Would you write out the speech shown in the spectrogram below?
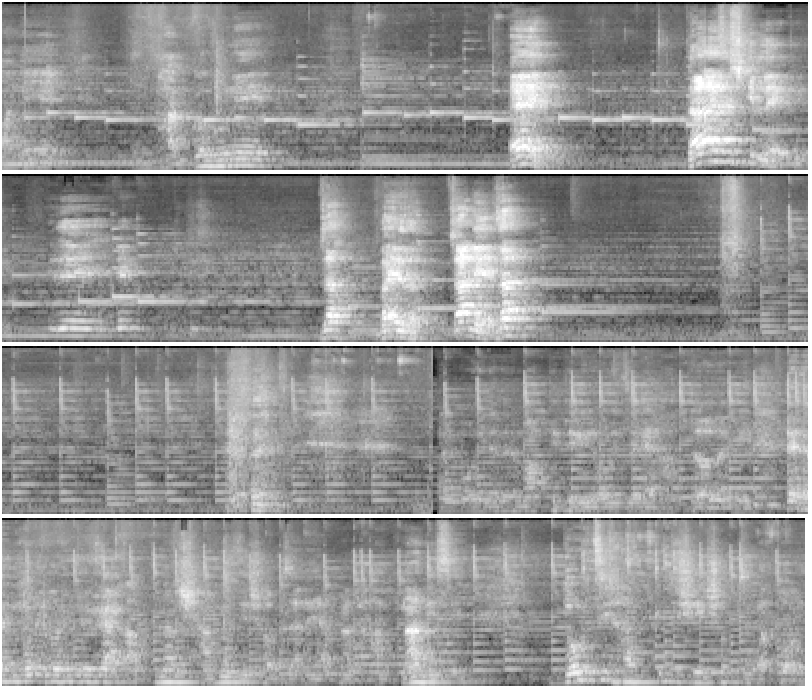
মানে ভাগ্য গুণে এই দাঁড়া আছিস কি লে তুই এই যে- এই যে- যা বাইরে যা চা নিয়ে যা। মনে করেন আপনার স্বামী যেসব জায়গায় আপনার হাত না দিছে দর্জির হাত কিন্তু সেই সব জায়গা পড়ে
